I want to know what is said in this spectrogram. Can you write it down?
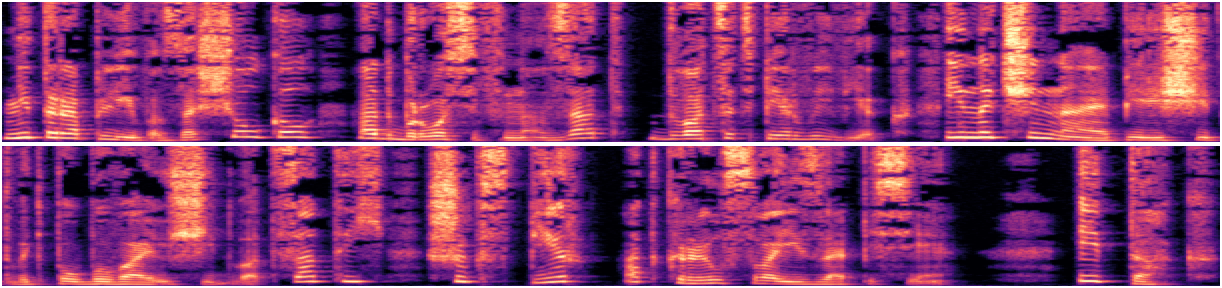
неторопливо защелкал, отбросив назад 21 век. И, начиная пересчитывать по убывающей двадцатый, Шекспир открыл свои записи. Итак,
